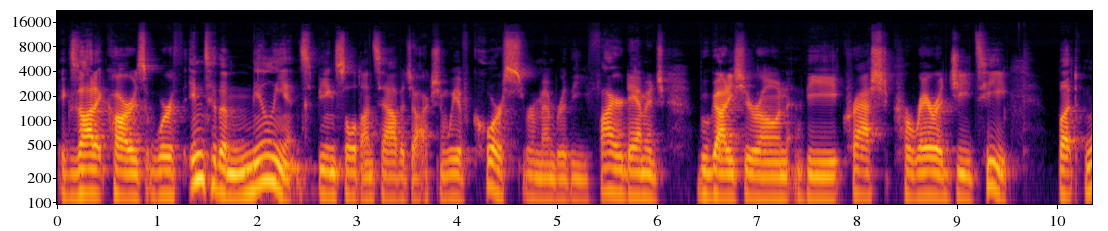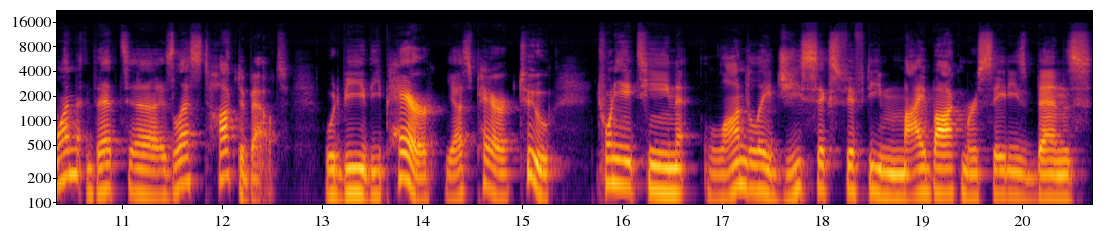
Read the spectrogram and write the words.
exotic cars worth into the millions being sold on salvage auction. We, of course, remember the fire damage Bugatti Chiron, the crashed Carrera GT, but one that uh, is less talked about would be the pair, yes, pair, two 2018 Landaulet G650 Maybach Mercedes-Benz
